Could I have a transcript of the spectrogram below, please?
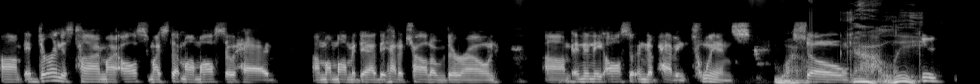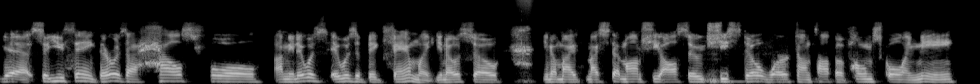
Um, and during this time, I also my stepmom also had uh, my mom and dad. They had a child of their own, um, and then they also ended up having twins. Wow. So golly. you- yeah, so you think there was a house full. I mean, it was it was a big family, you know. So, you know, my my stepmom, she also she still worked on top of homeschooling me,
